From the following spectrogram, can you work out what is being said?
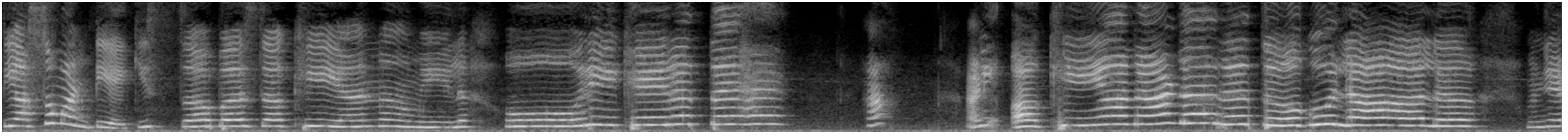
ती असं म्हणतीये की सब सखियन मिल होरी खेळत है. हा? आणि अखियां ना डरत गुलाल. म्हणजे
